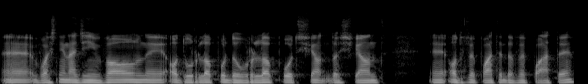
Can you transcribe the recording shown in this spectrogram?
e, właśnie na dzień wolny, od urlopu do urlopu, od świąt do świąt, e, od wypłaty do wypłaty.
